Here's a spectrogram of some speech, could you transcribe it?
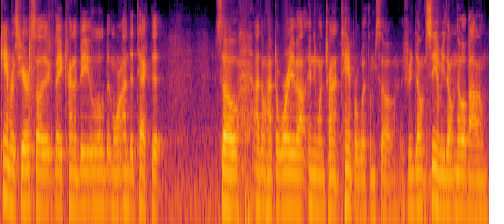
cameras here so that they kind of be a little bit more undetected so I don't have to worry about anyone trying to tamper with them so if you don't see them you don't know about them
